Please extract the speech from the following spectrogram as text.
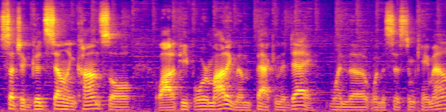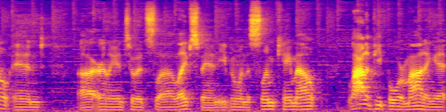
Such a good selling console. A lot of people were modding them back in the day when the when the system came out and uh, early into its uh, lifespan. Even when the Slim came out, a lot of people were modding it.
